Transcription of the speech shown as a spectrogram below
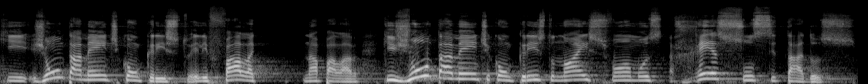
que, juntamente com Cristo, Ele fala na palavra, que juntamente com Cristo nós fomos ressuscitados.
